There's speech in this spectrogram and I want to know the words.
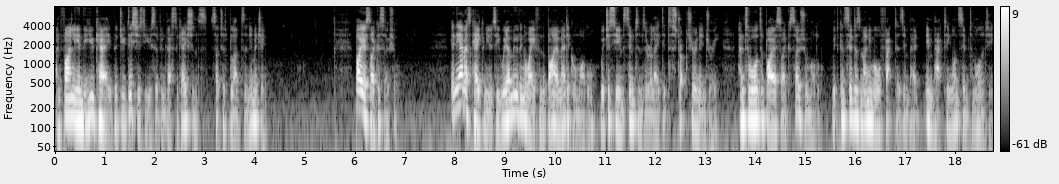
and finally in the UK, the judicious use of investigations, such as bloods and imaging. Biopsychosocial. In the MSK community, we are moving away from the biomedical model, which assumes symptoms are related to structure and injury, and towards a biopsychosocial model, which considers many more factors impa- impacting on symptomology.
